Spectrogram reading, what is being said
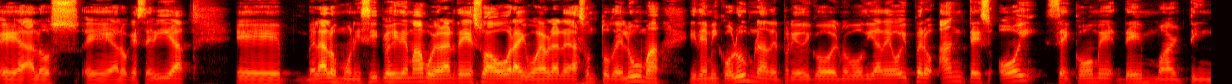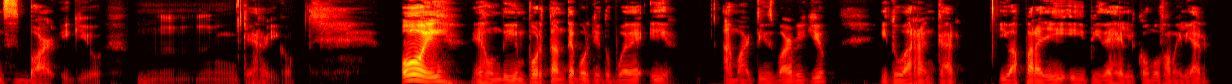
eh, a, los, eh, a lo que sería ¿verdad? los municipios y demás. Voy a hablar de eso ahora y voy a hablar del asunto de Luma y de mi columna del periódico El Nuevo Día de hoy. Pero antes, hoy se come de Martins Barbecue. Mm, qué rico. Hoy es un día importante porque tú puedes ir a Martins Barbecue y tú vas a arrancar y vas para allí y pides el combo familiar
